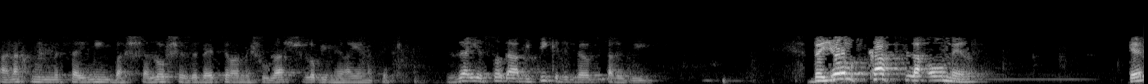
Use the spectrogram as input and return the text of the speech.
אנחנו מסיימים בשלוש, שזה בעצם המשולש, לא במהרה ינתק. זה היסוד האמיתי כדי לגלות את הרביעי. ביום כ' לעומר, כן,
